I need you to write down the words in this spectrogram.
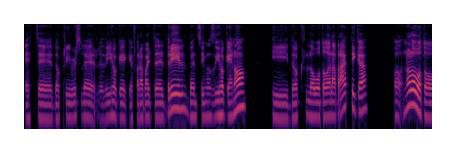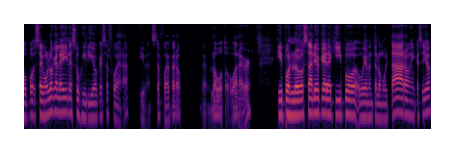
Este, Doc Rivers le, le dijo que, que, fuera parte del drill. Ben Simmons dijo que no. Y Doc lo votó de la práctica. no lo votó, según lo que leí, le sugirió que se fuera. Y Ben se fue, pero eh, lo votó, whatever. Y pues luego salió que el equipo, obviamente lo multaron y qué sé yo,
